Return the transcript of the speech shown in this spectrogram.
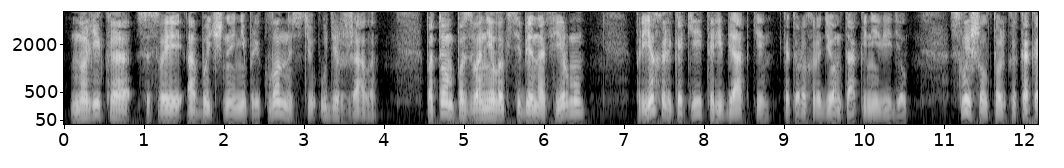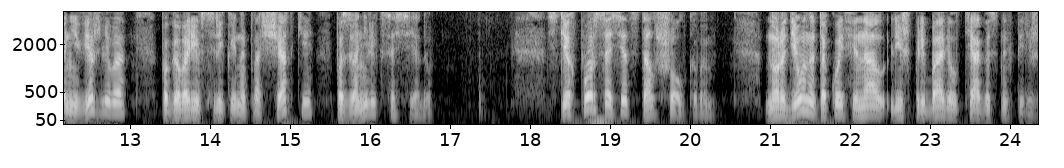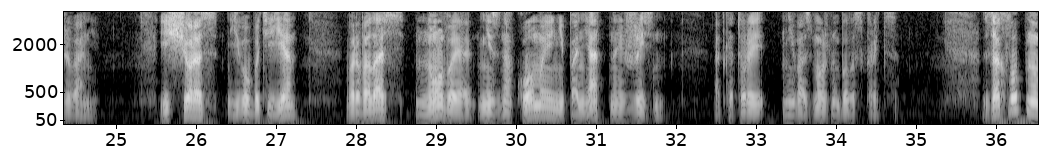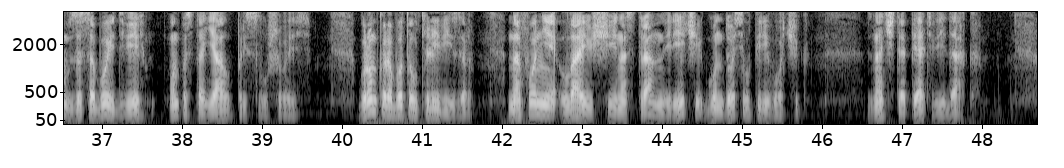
но Лика со своей обычной непреклонностью удержала. Потом позвонила к себе на фирму. Приехали какие-то ребятки, которых Родион так и не видел. Слышал только, как они вежливо, поговорив с Ликой на площадке, позвонили к соседу. С тех пор сосед стал шелковым. Но Родиона такой финал лишь прибавил тягостных переживаний. Еще раз его бытие ворвалась новая, незнакомая, непонятная жизнь, от которой невозможно было скрыться. Захлопнув за собой дверь, он постоял, прислушиваясь. Громко работал телевизор. На фоне лающей иностранной речи гундосил переводчик. Значит, опять видак.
